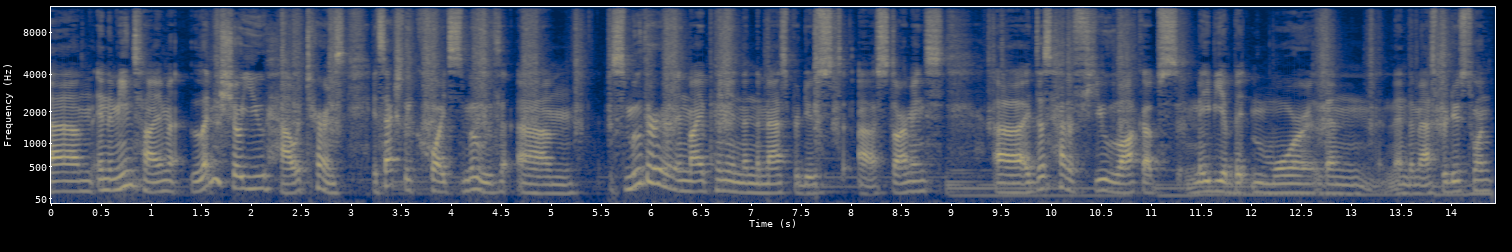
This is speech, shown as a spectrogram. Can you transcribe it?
Um, in the meantime, let me show you how it turns. It's actually quite smooth. Um, smoother, in my opinion, than the mass-produced uh, Starminx. Uh, it does have a few lockups, maybe a bit more than, than the mass-produced one.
